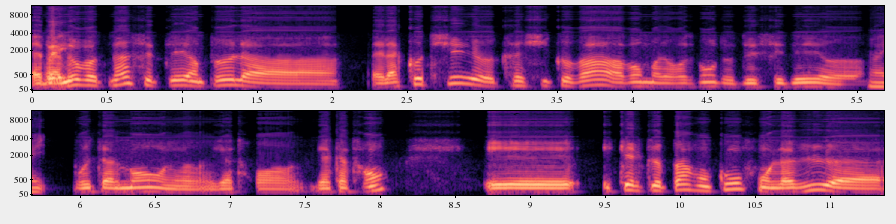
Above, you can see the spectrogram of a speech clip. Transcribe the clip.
Eh ben, Oui. Novotna, c'était un peu la... Elle a coaché euh, Krejcikova avant malheureusement de décéder euh, Oui. brutalement euh, il y a trois, il y a quatre ans. Et, et quelque part en conf, on l'a vu, euh,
